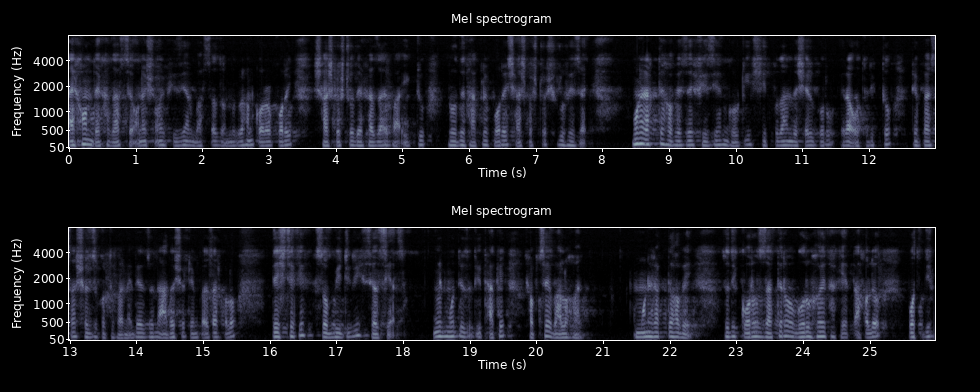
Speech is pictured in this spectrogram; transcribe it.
এখন দেখা যাচ্ছে অনেক সময় ফিজিয়ান বাচ্চা জন্মগ্রহণ করার পরেই শ্বাসকষ্ট দেখা যায় বা একটু রোদে থাকলে পরে শ্বাসকষ্ট শুরু হয়ে যায়। মনে রাখতে হবে যে ফিজিয়ান গরুটি শীত প্রধান দেশের গরু। এরা অতিরিক্ত টেম্পারেচার সহ্য করতে পারে না। এদের জন্য আদর্শ টেম্পারেচার হলো তেইশ থেকে চব্বিশ ডিগ্রি সেলসিয়াস। এর মধ্যে যদি থাকে, সবচেয়ে ভালো হয়। মনে রাখতে হবে, যদি করস জাতেরও গরু হয়ে থাকে, তাহলেও প্রতিদিন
